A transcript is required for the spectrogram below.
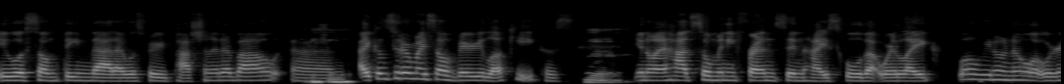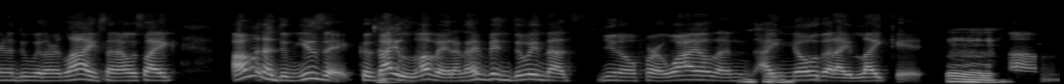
it was something that I was very passionate about. And mm-hmm. I consider myself very lucky because, yeah. you know, I had so many friends in high school that were like, well, we don't know what we're going to do with our lives. And I was like, I'm going to do music because. I love it. And I've been doing that, you know, for a while and mm-hmm. I know that I like it. Mm. Um,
